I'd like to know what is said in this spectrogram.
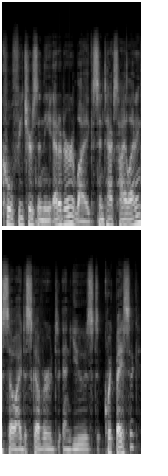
cool features in the editor like syntax highlighting. So I discovered and used Quick Basic,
